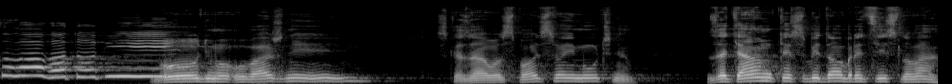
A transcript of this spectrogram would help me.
слава тобі. Будьмо уважні, сказав Господь своїм учням. Затямте собі добре ці слова.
